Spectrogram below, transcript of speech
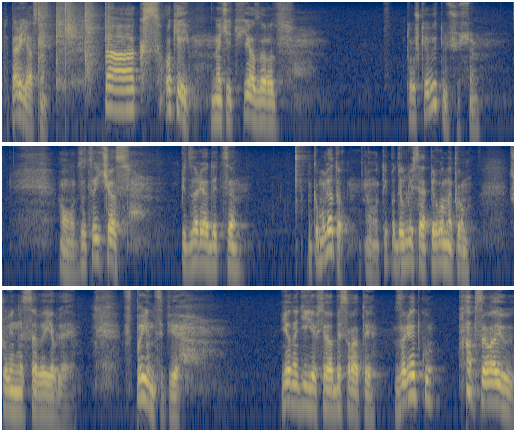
тепер ясно. Так, окей. Значить, я зараз трошки виключуся. От, за цей час підзарядиться акумулятор. От, і подивлюся пірометром, що він із себе являє. В принципі, я надіявся обісрати зарядку, обсираю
